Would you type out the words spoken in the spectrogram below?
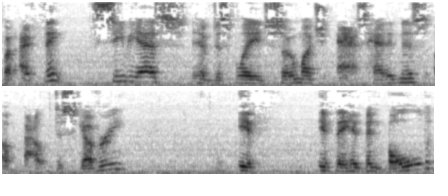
But I think CBS have displayed so much asshatedness about Discovery. If if they had been bold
